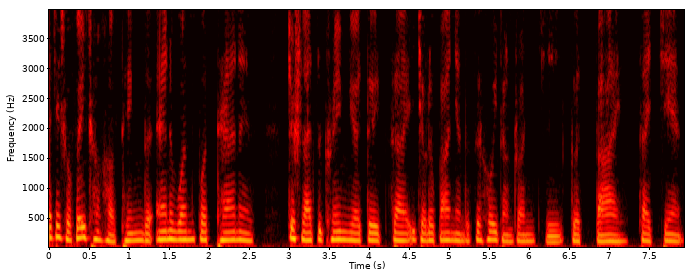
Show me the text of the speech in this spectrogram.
这首非常好听的《Anyone for Tennis》就是来自 Cream 乐队在一九六八年的最后一张专辑《Goodbye》再见。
